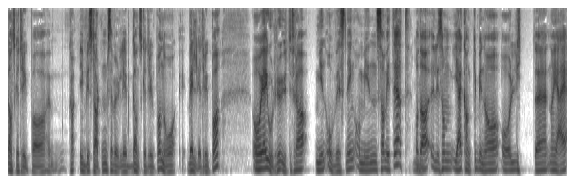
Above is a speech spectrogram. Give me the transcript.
ganske trygg på. I starten selvfølgelig ganske trygg på, nå veldig trygg på. Og jeg gjorde det ut ifra min overbevisning og min samvittighet. Og da liksom, Jeg kan ikke begynne å, å lytte når jeg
